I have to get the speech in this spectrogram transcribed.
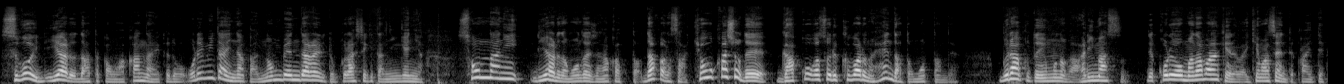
すごいリアルだったかもわかんないけど俺みたいになんかのんべんだらりと暮らしてきた人間にはそんなにリアルな問題じゃなかった。だからさ教科書で学校がそれ配るの変だと思ったんだよ。部落というものがあります。で、これを学ばなければいけませんって書いて、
